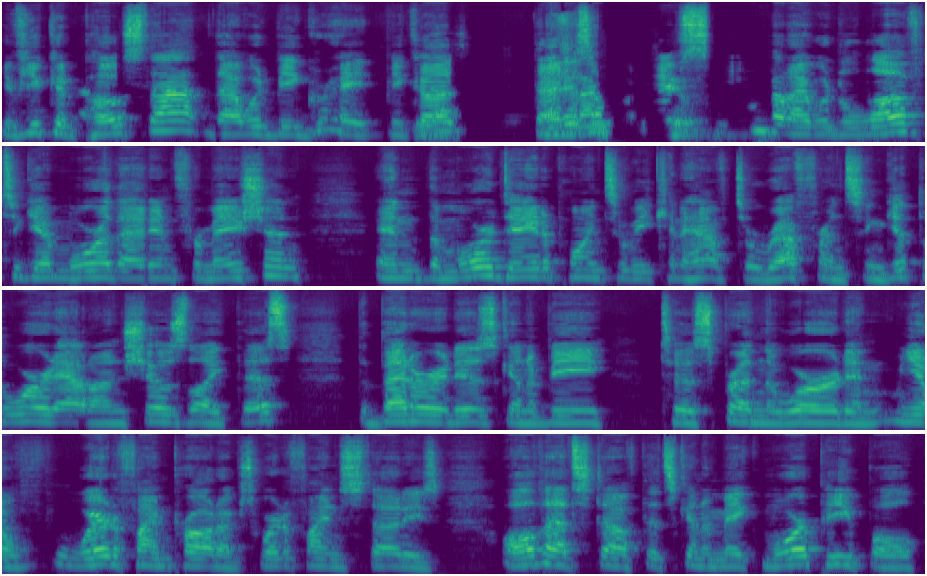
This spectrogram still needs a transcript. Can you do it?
If you could post that, that would be great because that isn't what I've seen, but I would love to get more of that information. And the more data points that we can have to reference and get the word out on shows like this, the better it is going to be to spreading the word and you know where to find products where to find studies all that stuff that's going to make more people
